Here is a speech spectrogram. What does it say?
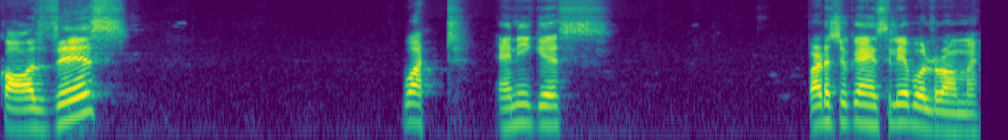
causes what any guess पढ़ चुके हैं, इसलिए बोल रहा हूँ मैं।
